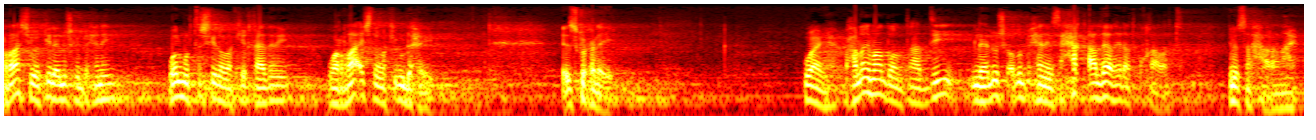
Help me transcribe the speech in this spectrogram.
alraashi waa kii laaluushka bixinayay walmurtashina waa kii qaadanayay walraa'ishna waa kii waaya waxaa noo imaan doonta haddii laaluushka aad u bixinaysa xaq aad leedahay inaad ku qaadato inuusan xaaraan ahayn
